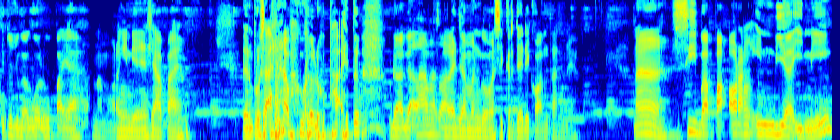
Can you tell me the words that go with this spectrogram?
Itu juga gue lupa ya nama orang Indianya siapa ya. Dan perusahaan apa gue lupa itu udah agak lama soalnya zaman gue masih kerja di kontan ya. Nah si bapak orang India ini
